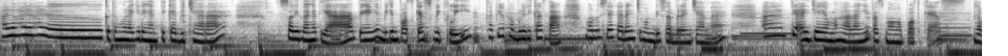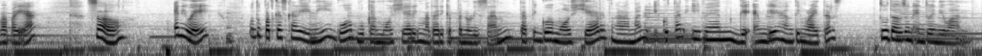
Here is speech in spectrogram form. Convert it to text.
Halo, halo, halo. Ketemu lagi dengan Tika Bicara. Sorry banget ya, pengennya bikin podcast weekly, tapi apa boleh dikata, manusia kadang cuma bisa berencana. Ada aja yang menghalangi pas mau nge-podcast. Gak apa-apa ya. So, anyway, untuk podcast kali ini gue bukan mau sharing materi kepenulisan, tapi gue mau share pengalaman ikutan event GMG Hunting Writers 2021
